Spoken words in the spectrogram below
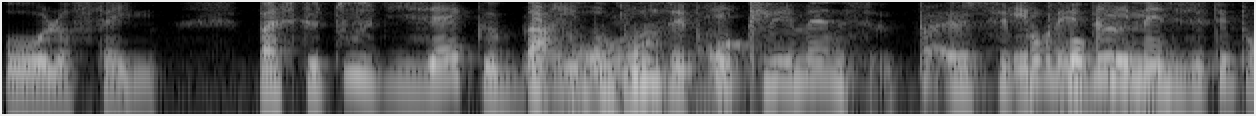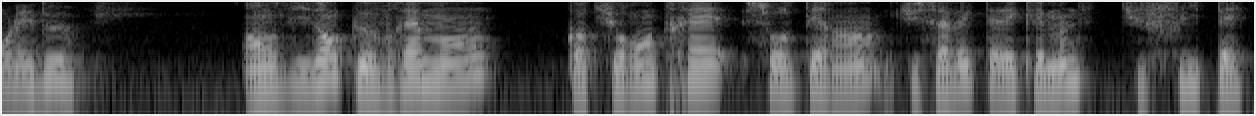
au Hall of Fame. Parce que tous disaient que Barry pro Bonds, Bonds et pro Clemens, euh, c'est pour les pro deux, Clemens. ils étaient pour les deux. en se disant que vraiment, quand tu rentrais sur le terrain, tu savais que t'avais Clemens, tu flippais.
